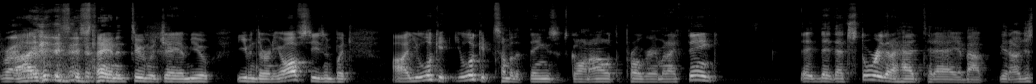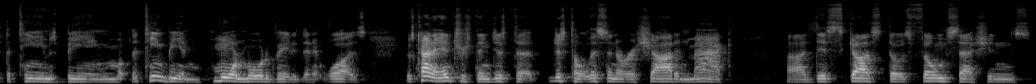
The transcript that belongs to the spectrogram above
right. uh, is, is, staying in tune with JMU even during the off season. But uh, you look at you look at some of the things that's gone on with the program, and I think that, that, that, story that I had today about you know just the teams being the team being more motivated than it was. It was kind of interesting just to just to listen to Rashad and Mac uh, discuss those film sessions.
